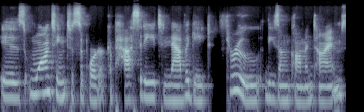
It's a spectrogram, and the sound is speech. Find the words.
is wanting to support our capacity to navigate through these uncommon times,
